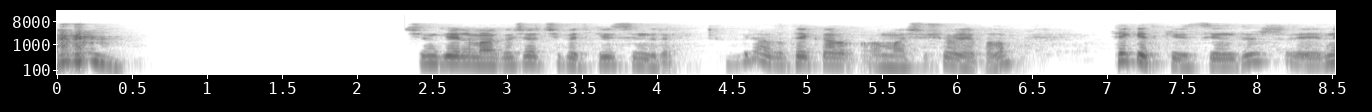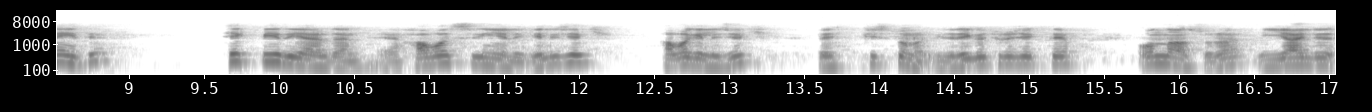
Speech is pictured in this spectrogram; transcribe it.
Şimdi gelelim arkadaşlar çift etkili sindire. Biraz da tekrar amaçlı şöyle yapalım. Tek etkili sindir e, neydi? Tek bir yerden e, hava sinyali gelecek, hava gelecek ve pistonu ileri götürecekti. Ondan sonra yaylı,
